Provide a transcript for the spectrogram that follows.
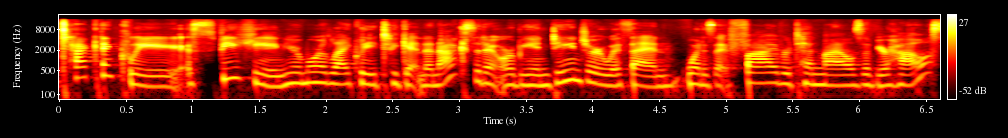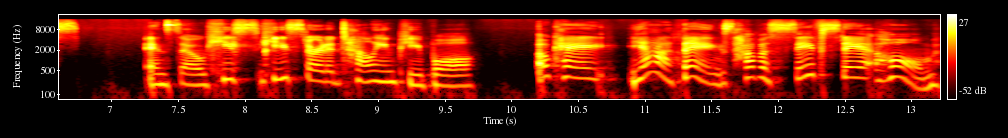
technically speaking, you're more likely to get in an accident or be in danger within, what is it, five or 10 miles of your house. And so he, he started telling people, okay, yeah, thanks. Have a safe stay at home.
